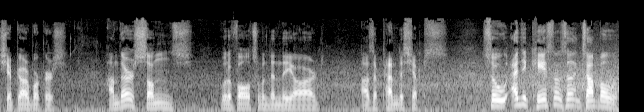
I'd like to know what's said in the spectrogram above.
shipyard workers, and their sons would have also been in the yard as apprenticeships. So, education, as an example,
